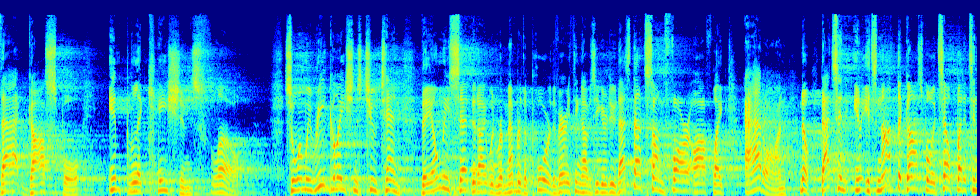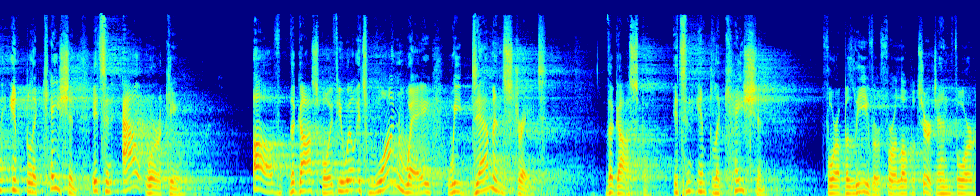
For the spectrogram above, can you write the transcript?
that gospel, implications flow. So when we read Galatians 2:10, they only said that I would remember the poor, the very thing I was eager to do. That's not some far off like add-on. No, that's an it's not the gospel itself, but it's an implication. It's an outworking of the gospel, if you will. It's one way we demonstrate the gospel, it's an implication for a believer, for a local church, and for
